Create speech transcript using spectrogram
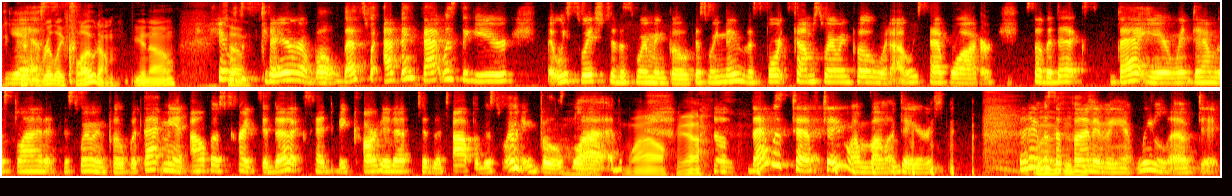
couldn't really float them. You know, It So- was terrible. That's what I think that was the year that we switched to the swimming pool because we knew the sports com swimming pool would always have water. So the ducks that year went down the slide at the swimming pool, but that meant all those crates of ducks had to be carted up to the top of the swimming pool oh, slide. wow, yeah. So that was tough too on volunteers. But it was a fun event. We loved it.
